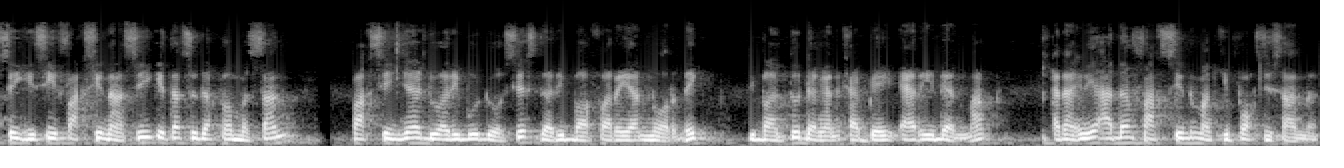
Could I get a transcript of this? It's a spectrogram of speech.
segi vaksinasi kita sudah memesan vaksinnya 2000 dosis dari Bavaria Nordic dibantu dengan KBRI Denmark karena ini ada vaksin monkeypox di sana.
